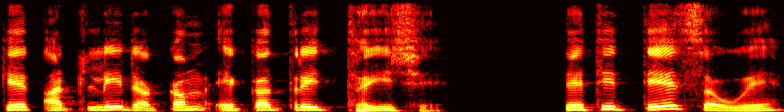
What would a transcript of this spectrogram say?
કે આટલી રકમ એકત્રિત થઈ છે. તેથી તે સૌએ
